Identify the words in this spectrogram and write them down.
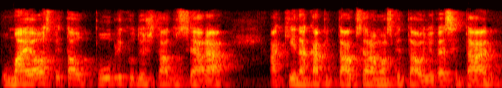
o maior hospital público do estado do Ceará, aqui na capital, que será um hospital universitário.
